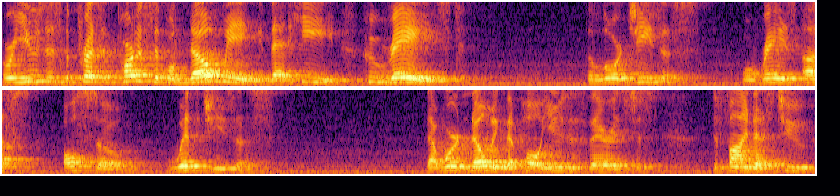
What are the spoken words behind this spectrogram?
or uses the present participle, knowing that he who raised the Lord Jesus will raise us also with Jesus. That word knowing that Paul uses there is just defined as to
